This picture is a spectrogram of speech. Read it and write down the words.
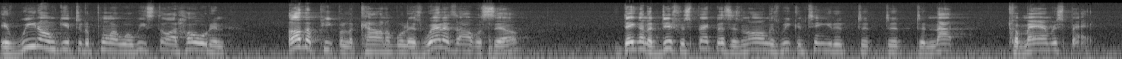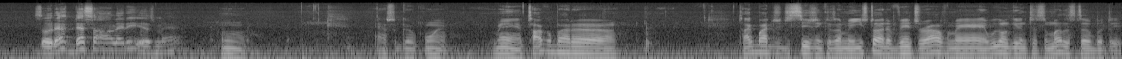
if we don't get to the point where we start holding other people accountable as well as ourselves, they're gonna disrespect us as long as we continue to, to, to, to not command respect. So that's that's all it is, man. That's a good point, man. Talk about uh, talk about your decision because I mean, you started to venture off, man. And we're gonna get into some other stuff, but the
